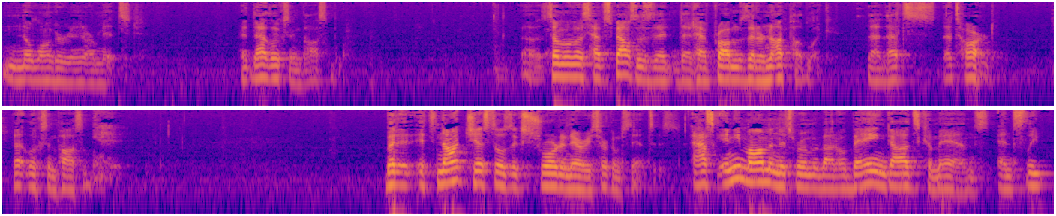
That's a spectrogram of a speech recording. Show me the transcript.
no longer in our midst. That looks impossible. Uh, some of us have spouses that, that have problems that are not public. That, that's, that's hard. That looks impossible. But it, it's not just those extraordinary circumstances. Ask any mom in this room about obeying God's commands and sleep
